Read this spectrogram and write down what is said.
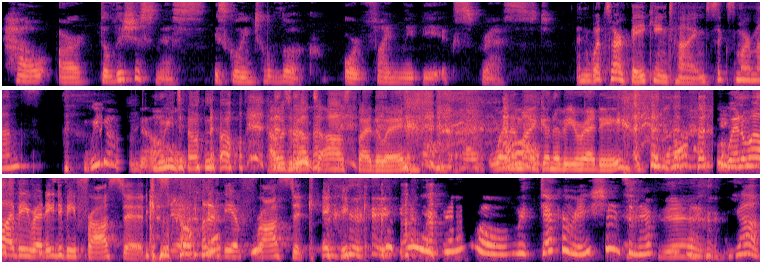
how our deliciousness is going to look or finally be expressed. And what's our baking time? Six more months? We don't know. We don't know. I was about to ask, by the way, when am I Oh. going to be ready? when will I be ready to be frosted? Because I want to be a frosted cake. There you go, with decorations and everything. Yeah.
